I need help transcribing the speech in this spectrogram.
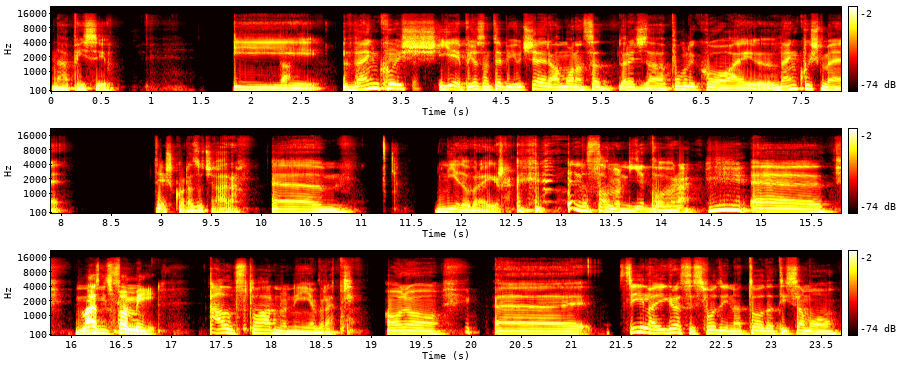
na. I Vanquish, je, pričao sam tebi jučer, ali moram sad reći za publiku, ovaj, Vanquish me teško razočara. Em, nije dobra igra. Jednostavno nije dobra. E, Blasphemy. Ali stvarno nije, brate. Ono, e, cijela igra se svodi na to da ti samo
